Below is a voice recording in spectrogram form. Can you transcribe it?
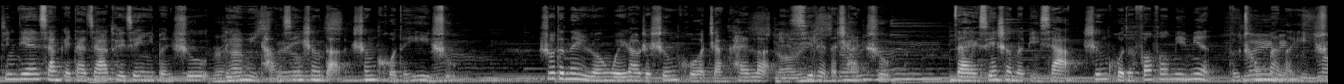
今天想给大家推荐一本书，林语堂先生的《生活的艺术》。书的内容围绕着生活展开了一系列的阐述，在先生的笔下，生活的方方面面都充满了艺术。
